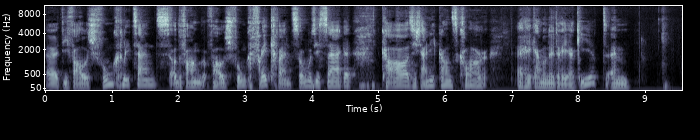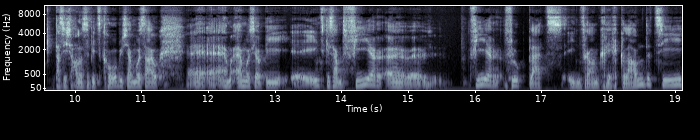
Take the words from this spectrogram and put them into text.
äh, die falsche Funklizenz oder falsche Funkfrequenz, so muss ich sagen, Es ist auch nicht ganz klar, er hätte einmal nicht reagiert. Ähm, das ist alles ein bisschen komisch. Er muss auch, äh, er, er muss ja bei äh, insgesamt vier äh, vier Flugplätze in Frankreich gelandet sein,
